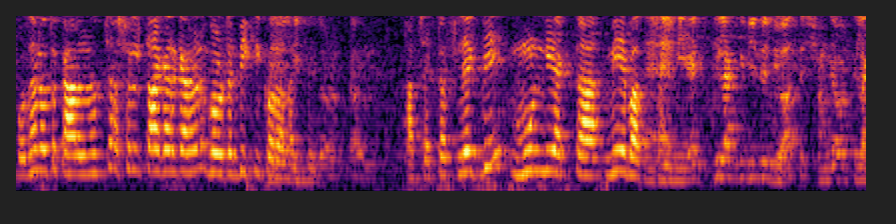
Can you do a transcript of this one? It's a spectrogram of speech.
প্রধানত কারণ হচ্ছে আসলে টাকার কারণে গরুটা বিক্রি করা হ্যাঁ, লাগবে। আচ্ছা একটা ফ্লেগবি মুন্ডি একটা মেয়ে বাচ্চা। হ্যাঁ আমি এক ফিলাক বিজে দেওয়া আছে সঙ্গে আবার বিজে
